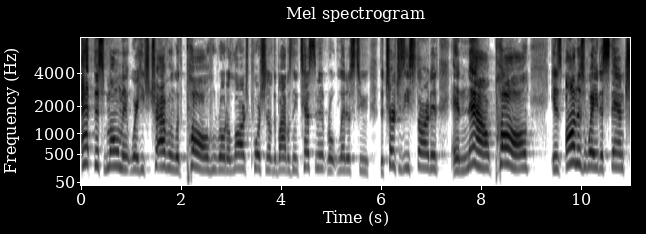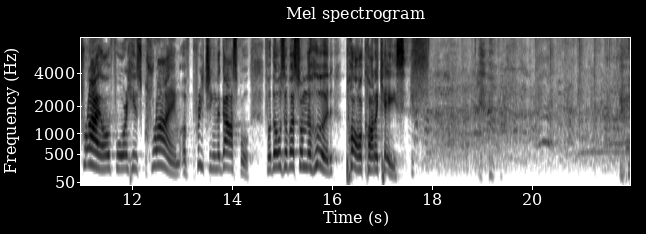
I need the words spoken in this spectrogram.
at this moment where he's traveling with Paul, who wrote a large portion of the Bible's New Testament, wrote letters to the churches he started, and now Paul is on his way to stand trial for his crime of preaching the gospel. For those of us from the hood, Paul caught a case.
